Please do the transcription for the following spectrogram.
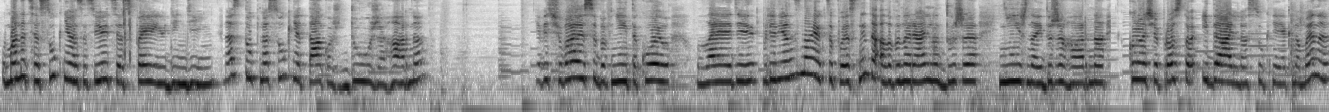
У мене ця сукня асоціюється з феєю Дінь-Дінь. Наступна сукня також дуже гарна. Я відчуваю себе в ній такою леді. Блін, я не знаю, як це пояснити, але вона реально дуже ніжна і дуже гарна. Коротше, просто ідеальна сукня, як на мене.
